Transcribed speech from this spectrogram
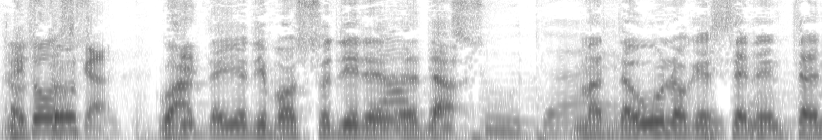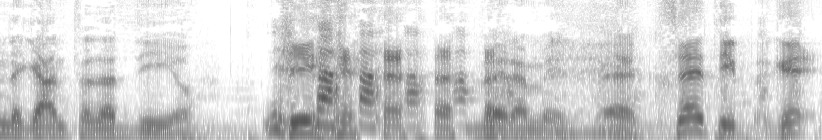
Eh, Tosca. Tos- Guarda, io ti posso dire, eh, da, sud, eh, ma da uno che se ne intende canta da Dio. Sì. Veramente, ecco. Senti, che-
